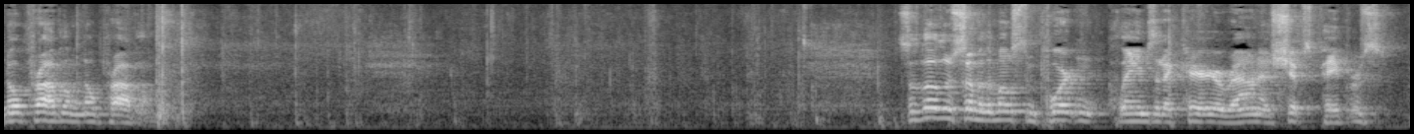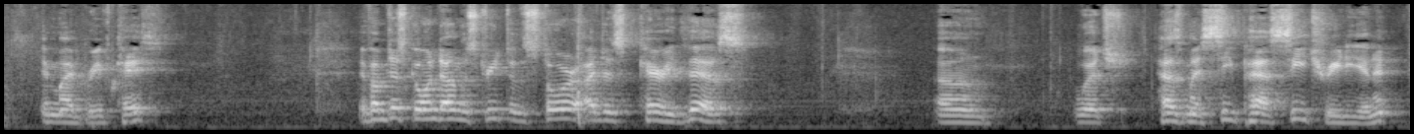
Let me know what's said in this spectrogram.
No problem, no problem. So, those are some of the most important claims that I carry around as ship's papers in my briefcase. If I'm just going down the street to the store, I just carry this, um, which has my CPAS C treaty in it,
